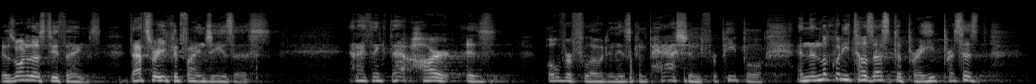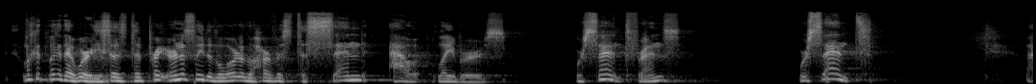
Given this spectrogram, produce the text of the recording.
It was one of those two things. That's where you could find Jesus. And I think that heart is overflowed in his compassion for people. And then look what he tells us to pray. He says, look at, look at that word. He says to pray earnestly to the Lord of the harvest to send out laborers we're sent, friends. We're sent. Uh,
